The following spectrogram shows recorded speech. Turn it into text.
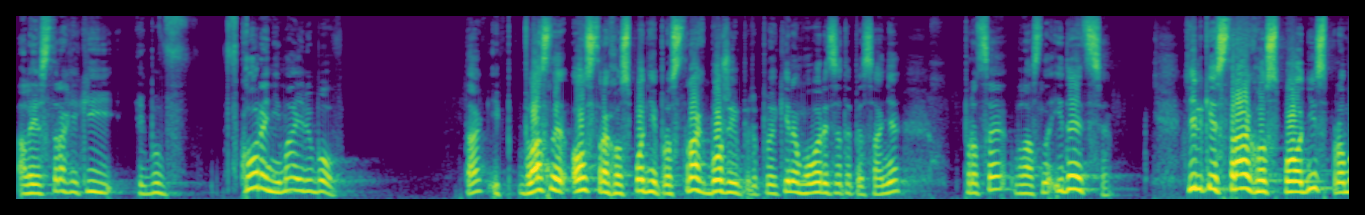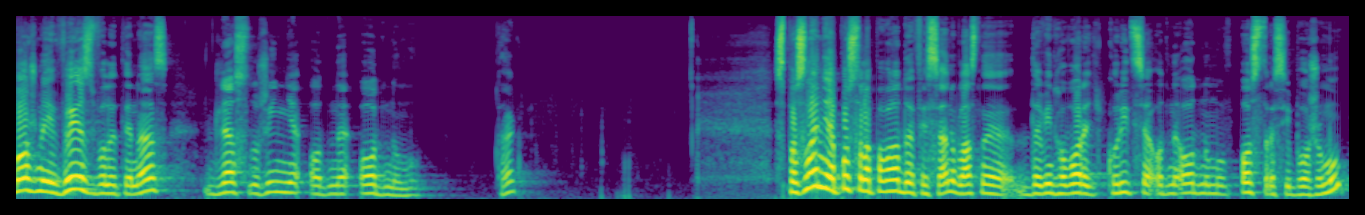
Але є страх, який якби в корені має любов. Так? І, власне, острах Господній про страх Божий, про який нам говориться те Писання, про це, власне, йдеться. Тільки страх Господній спроможний визволити нас для служіння одне одному. Так? З послання апостола Павла до Ефесян, власне, де він говорить, коріться одне одному в острасі Божому,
